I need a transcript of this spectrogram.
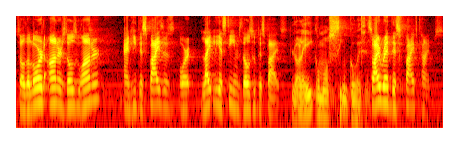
So the Lord honors those who honor, and he despises or lightly esteems those who despise. Lo leí como cinco veces. So I read this 5 times.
